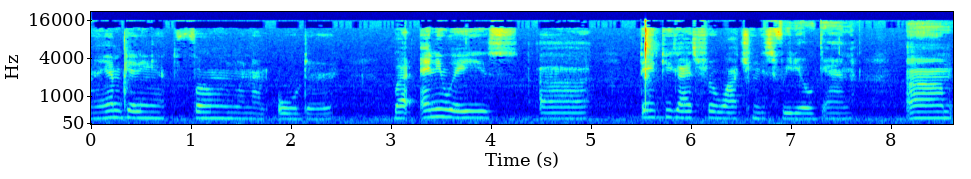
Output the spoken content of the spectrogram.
I am getting a phone when I'm older. But anyways, uh, thank you guys for watching this video again. Um,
